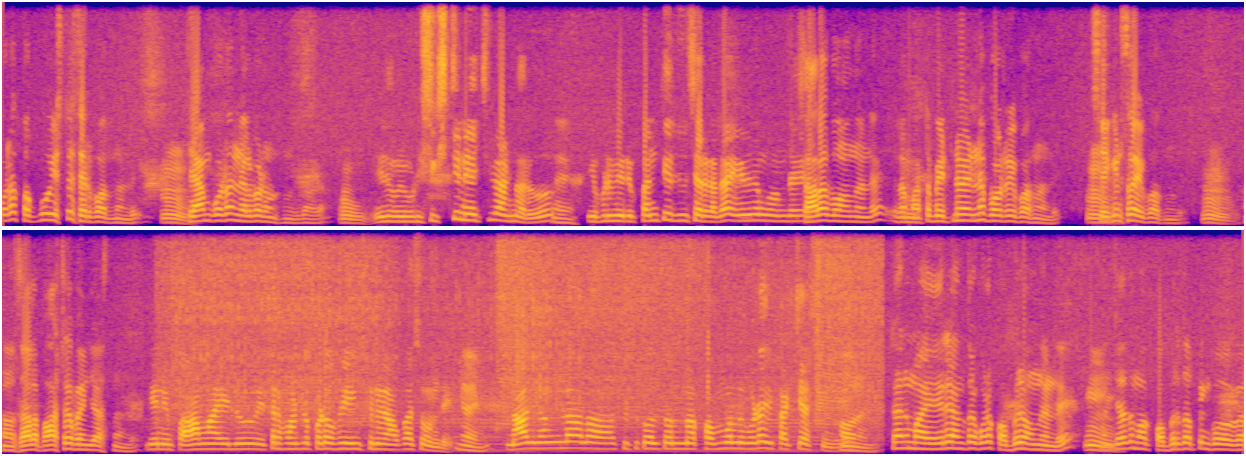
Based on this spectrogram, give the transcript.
కూడా తక్కువ ఇస్తే సరిపోతుందండి. తేమ కూడా నిలబడి ఉంటుంది బాగా. ఇది ఇప్పుడు సిక్స్టీన్ హెచ్పి అంటున్నారు. ఇప్పుడు మీరు పనితీరు చూశారు కదా ఏ విధంగా ఉంది? చాలా బాగుందండి. ఇలా మట్ట పెట్టిన వెంటనే పౌడర్ అయిపోతుందండి. సెకండ్స్లో అయిపోతుంది. చాలా ఫాస్ట్గా పనిచేస్తుందండి దీన్ని పామాయిల్ ఇతర పంటలు కూడా ఉపయోగించుకునే అవకాశం ఉంది. నాలుగు అంగుళాల చుట్టుకొలుతున్న కొమ్మలను కూడా ఇది కట్ చేస్తుంది. అవునండి. కానీ మా ఏరియా అంతా కూడా కొబ్బరి ఉందండి. అంచేత మాకు కొబ్బరి తప్ప ఇంకొక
